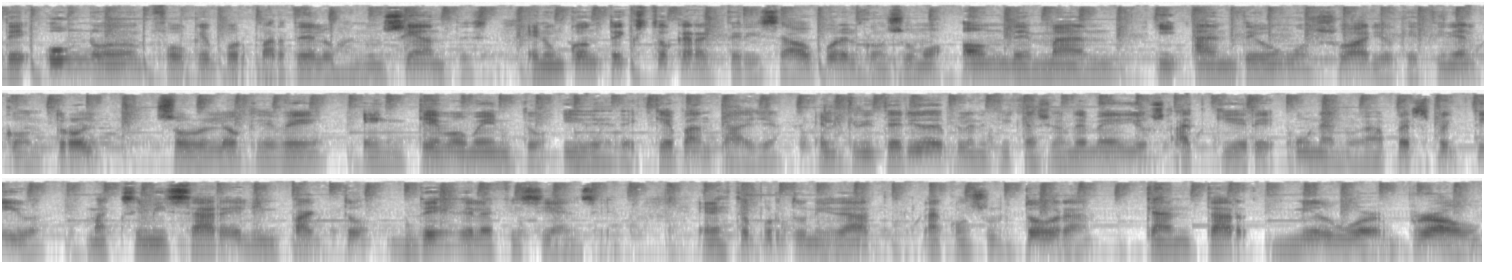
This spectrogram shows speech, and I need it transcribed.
de un nuevo enfoque por parte de los anunciantes. En un contexto caracterizado por el consumo on demand y ante un usuario que tiene el control sobre lo que ve, en qué momento y desde qué pantalla, el criterio de planificación de medios adquiere una nueva perspectiva, maximizar el impacto desde la eficiencia. En esta oportunidad, la consultora Cantar Millward Bro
